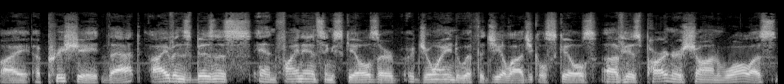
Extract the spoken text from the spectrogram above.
I appreciate that that. Ivan's business and financing skills are joined with the geological skills of his partner, Sean Wallace.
